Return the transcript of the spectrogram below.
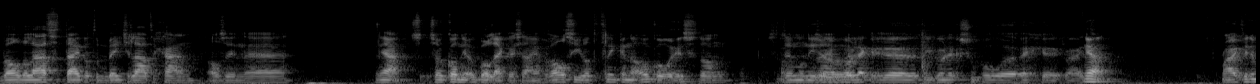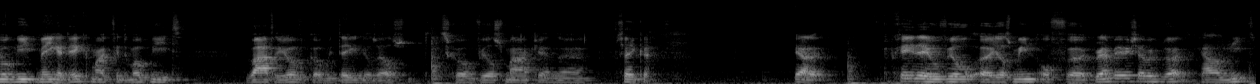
wel de laatste tijd dat een beetje laten gaan. Als in, ja, zo, kan die ook wel lekker zijn. Vooral als hij wat flink in de alcohol is, dan is het helemaal niet zo... gewoon lekker, eh, dat hij gewoon lekker soepel wegglijdt. Ja, Maar ik vind hem ook niet mega dik, maar ik vind hem ook niet waterig overkomen. Integendeel zelfs. Het is gewoon veel smaak en... eh, zeker. ja, ik heb geen idee hoeveel jasmin of eh, cranberries hebben gebruikt. Ik haal er niet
